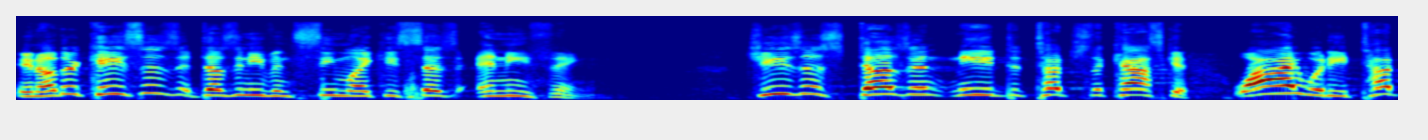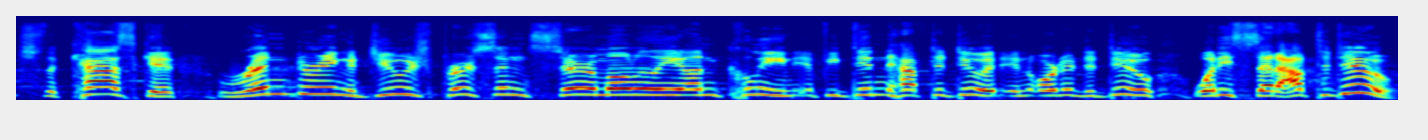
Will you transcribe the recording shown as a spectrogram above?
In other cases, it doesn't even seem like he says anything. Jesus doesn't need to touch the casket. Why would he touch the casket, rendering a Jewish person ceremonially unclean, if he didn't have to do it in order to do what he set out to do?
